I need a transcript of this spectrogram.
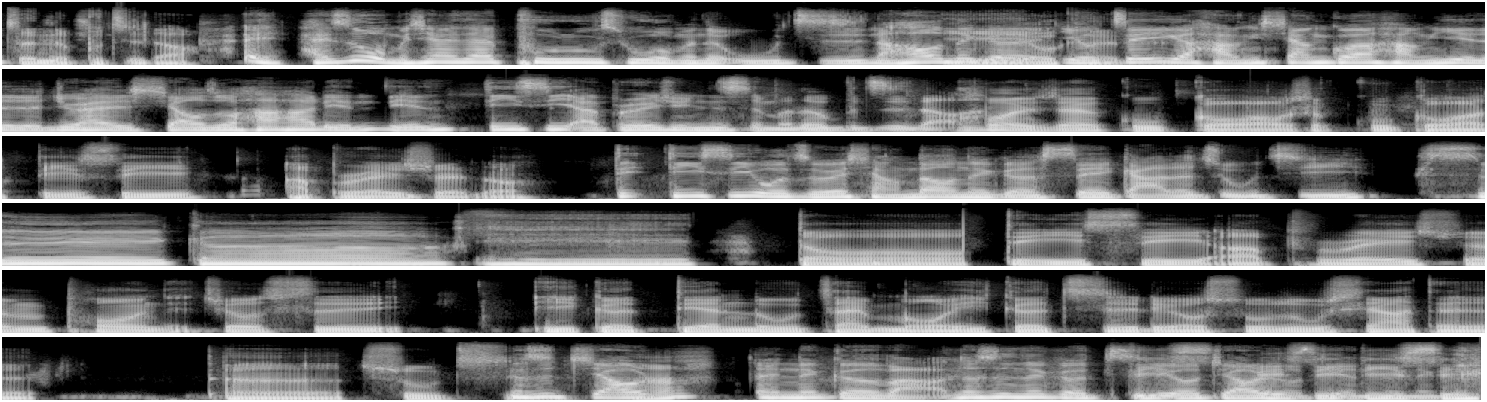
真的不知道。哎，还是我们现在在暴露出我们的无知，然后那个有，有这一个行相关行业的人就开始笑说，哈哈，连连 DC Operations 是什么都不知道。不管你现在 Google 啊，我说 Google 啊，DC Operation 哦。D D C 我只会想到那个 Sega 的主机，Sega。诶，都 D C Operation Point 就是一个电路在某一个直流输入下的呃数值。那是交哎、啊欸、那个吧？那是那个直流交流电的那个。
